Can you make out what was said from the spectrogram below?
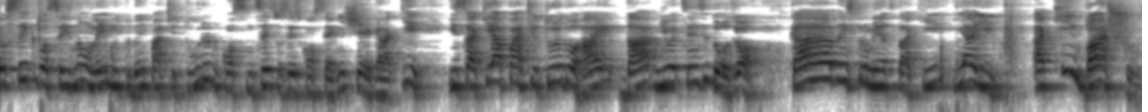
Eu sei que vocês não leem muito bem partitura, não sei se vocês conseguem enxergar aqui. Isso aqui é a partitura do Rai da 1812. Ó, cada instrumento está aqui. E aí, aqui embaixo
